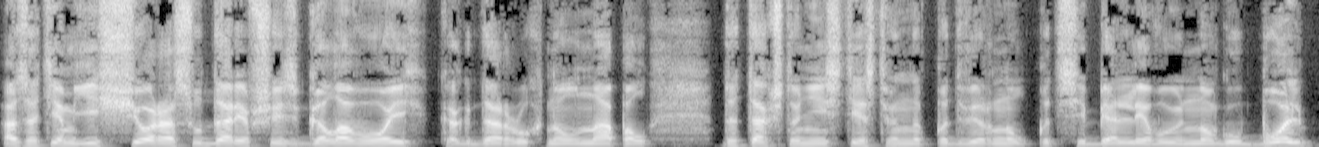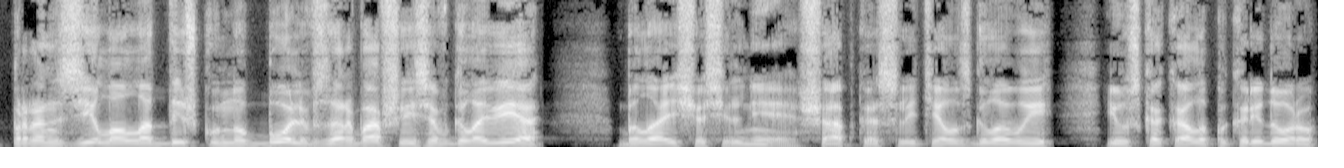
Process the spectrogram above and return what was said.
а затем еще раз ударившись головой, когда рухнул на пол, да так, что неестественно подвернул под себя левую ногу. Боль пронзила лодыжку, но боль, взорвавшаяся в голове, была еще сильнее. Шапка слетела с головы и ускакала по коридору.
